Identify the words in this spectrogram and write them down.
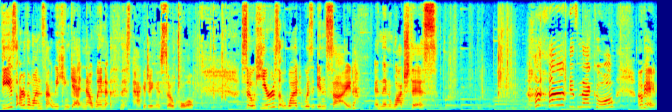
these are the ones that we can get. Now when this packaging is so cool. So here's what was inside and then watch this. Isn't that cool? Okay,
